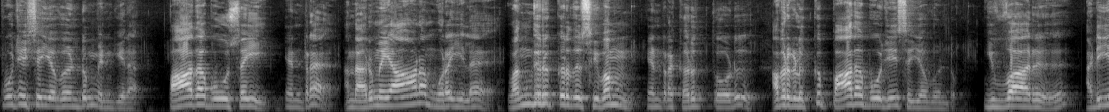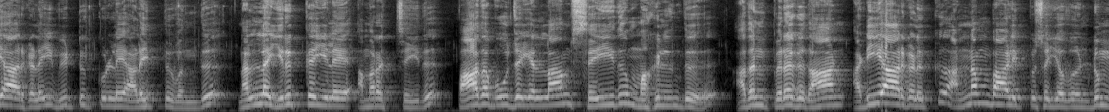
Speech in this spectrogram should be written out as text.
பூஜை செய்ய வேண்டும் என்கிறார். பாதபூசை என்ற அந்த அருமையான முறையில வந்திருக்கிறது சிவம் என்ற கருத்தோடு அவர்களுக்கு பாத பூஜை செய்ய வேண்டும். இவ்வாறு அடியார்களை வீட்டுக்குள்ளே அழைத்து வந்து நல்ல இருக்கையிலே அமரச் செய்து பாத பூஜையெல்லாம் செய்து மகிழ்ந்து அதன் பிறகுதான் அடியார்களுக்கு அன்னம்பாளிப்பு செய்ய வேண்டும்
